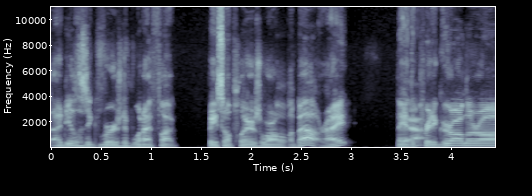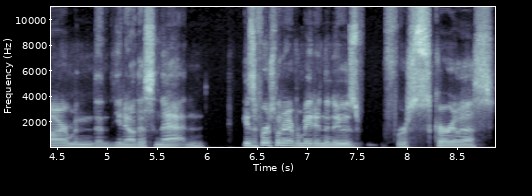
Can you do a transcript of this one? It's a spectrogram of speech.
idealistic version of what I thought baseball players were all about, right? They had Yeah. the pretty girl on their arm and then, you know, this and that. And he's the first one who ever made it in the news for scurrilous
